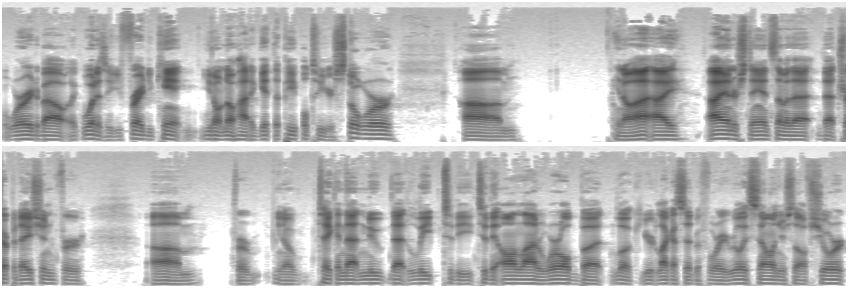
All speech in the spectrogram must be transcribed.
worried about like what is it? You afraid you can't? You don't know how to get the people to your store? Um, you know, I, I I understand some of that that trepidation for um for you know taking that new that leap to the to the online world. But look, you're like I said before, you're really selling yourself short.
